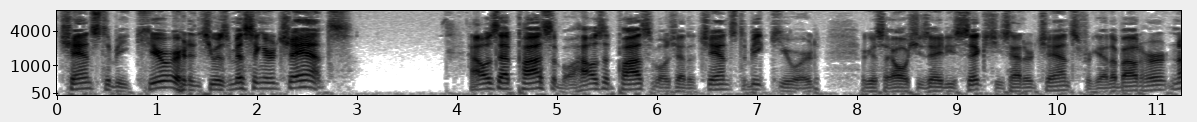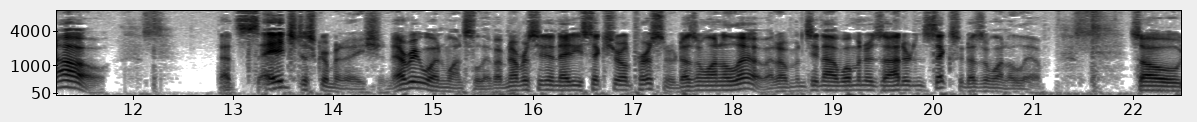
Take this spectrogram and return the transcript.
chance to be cured, and she was missing her chance. How is that possible? How is it possible? She had a chance to be cured. You're going to say, oh, she's 86, she's had her chance, forget about her. No. That's age discrimination. Everyone wants to live. I've never seen an 86 year old person who doesn't want to live. I haven't seen a woman who's 106 who doesn't want to live. So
